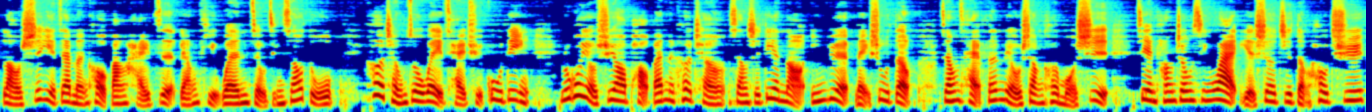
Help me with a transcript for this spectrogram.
老师也在门口帮孩子量体温、酒精消毒。课程座位采取固定，如果有需要跑班的课程，像是电脑、音乐、美术等，将采分流上课模式。健康中心外也设置等候区，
